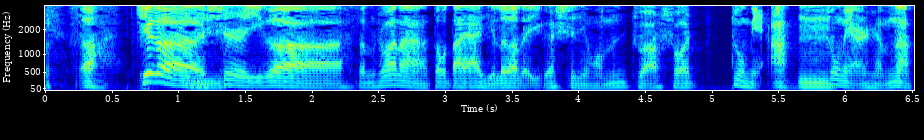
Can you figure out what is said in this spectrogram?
啊。这个是一个、怎么说呢？逗大家一乐的一个事情。我们主要说重点啊，嗯重点是什么呢？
